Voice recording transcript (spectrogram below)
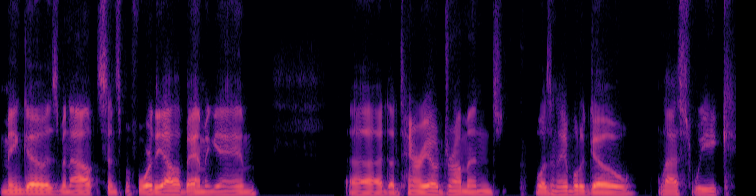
Mingo has been out since before the Alabama game. Uh, Dontario Drummond wasn't able to go last week.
